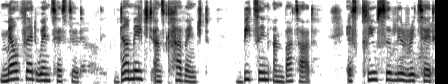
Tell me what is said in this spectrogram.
melted when tested, damaged and scavenged, beaten and battered, exclusively rated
